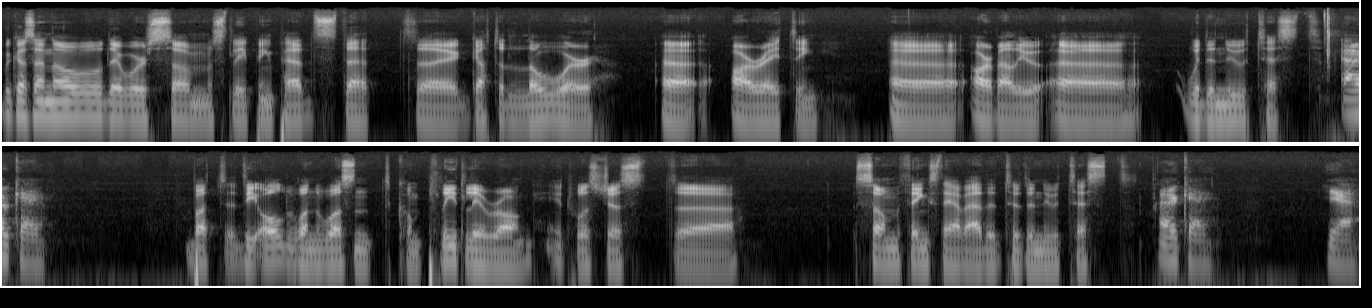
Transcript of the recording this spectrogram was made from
Because I know there were some sleeping pads that uh, got a lower uh, R rating uh, R value uh, with the new test. Okay. But the old one wasn't completely wrong. It was just uh, some things they have added to the new test. Okay. Yeah.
